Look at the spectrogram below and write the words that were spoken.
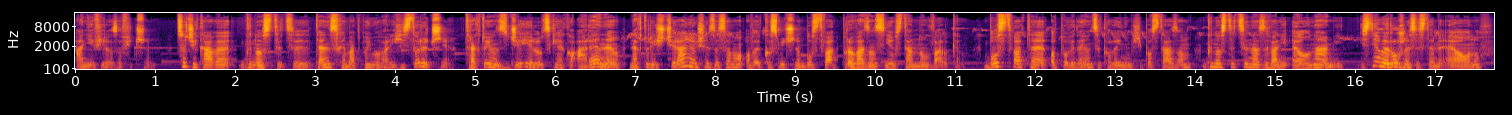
a nie filozoficznym. Co ciekawe, gnostycy ten schemat pojmowali historycznie, traktując dzieje ludzkie jako arenę, na której ścierają się ze sobą owe kosmiczne bóstwa, prowadząc nieustanną walkę. Bóstwa te, odpowiadające kolejnym hipostazom, gnostycy nazywali eonami. Istniały różne systemy eonów,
